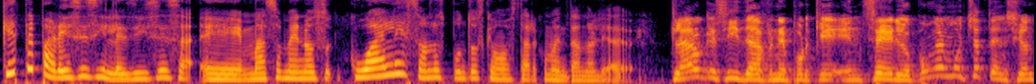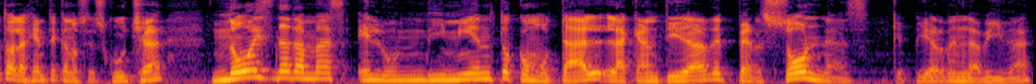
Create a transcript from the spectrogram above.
¿Qué te parece si les dices eh, más o menos cuáles son los puntos que vamos a estar comentando el día de hoy? Claro que sí, Dafne, porque en serio, pongan mucha atención toda la gente que nos escucha. No es nada más el hundimiento como tal, la cantidad de personas que pierden la vida.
